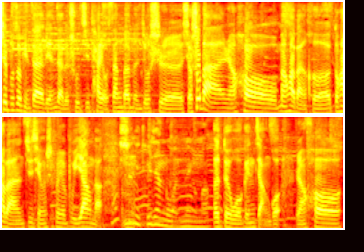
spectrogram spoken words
这部作品在连载的初期，它有三个版本，就是小说版，然后漫画版和动画版，剧情是分别不一样的。是你推荐给我的那个吗？呃，对，我跟你讲过。然后，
